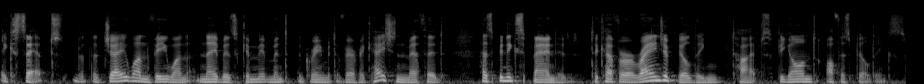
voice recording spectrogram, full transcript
except that the J1V1 NABERS Commitment Agreement Verification method has been expanded to cover a range of building types beyond office buildings.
